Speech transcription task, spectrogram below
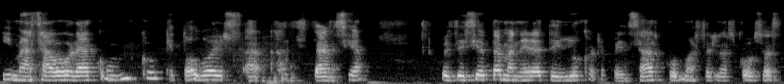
Y más ahora con, que todo es a, distancia, pues de cierta manera he tenido que repensar cómo hacer las cosas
